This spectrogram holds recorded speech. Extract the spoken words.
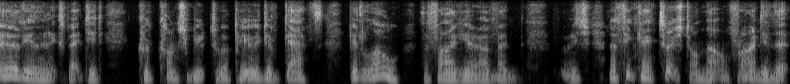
earlier than expected could contribute to a period of deaths below the five year average. And I think I touched on that on Friday that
